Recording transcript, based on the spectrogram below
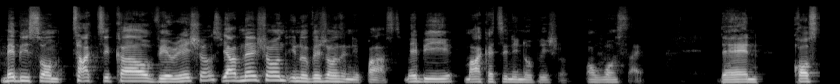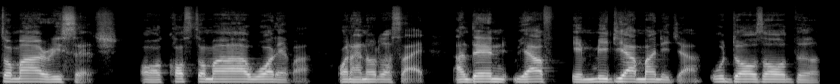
Maybe some tactical variations. You have mentioned innovations in the past, maybe marketing innovation on one side, then customer research or customer whatever on another side. And then we have a media manager who does all the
